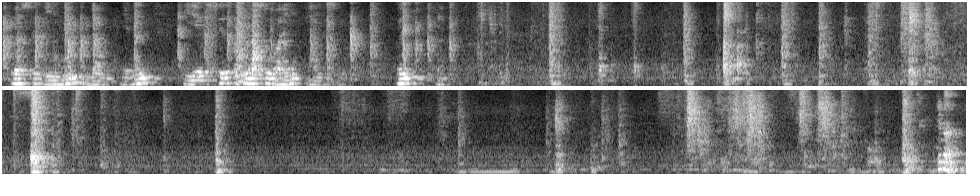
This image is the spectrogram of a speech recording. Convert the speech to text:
플러스 2는 0 얘는 2x 플러스 y 마이너스 6은 8번.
